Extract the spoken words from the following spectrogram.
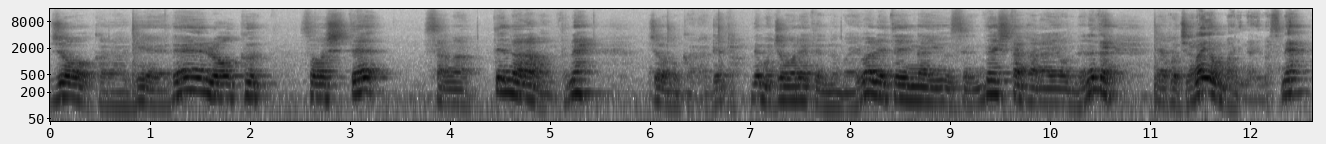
上から下で6そして下がって7番とね。上から下と。でも上0点の場合は0点が優先で下から4でね。でこちらが4番になりますね。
